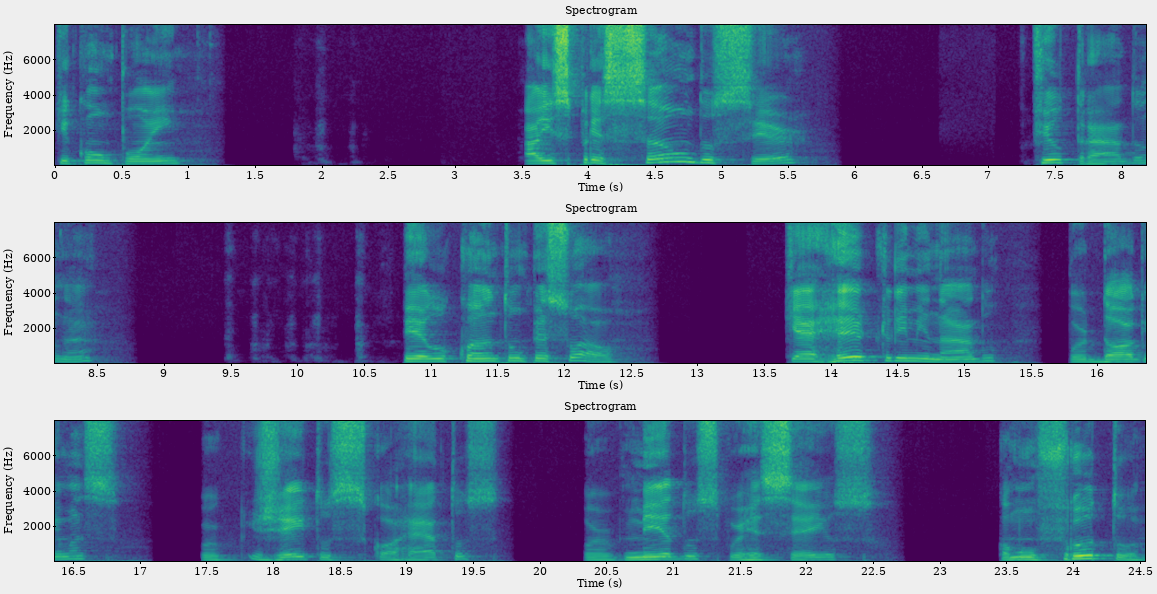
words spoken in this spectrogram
que compõe a expressão do ser filtrado, né? Pelo quantum pessoal, que é recriminado por dogmas, por jeitos corretos por medos, por receios, como um fruto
